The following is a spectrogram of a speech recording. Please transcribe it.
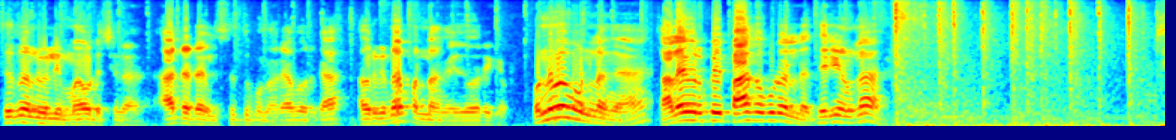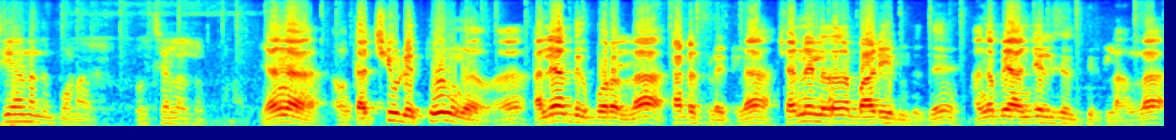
திருநெல்வேலி மாவட்ட செயலாளர் heart attack செத்து போனார் ஞாபகம் இருக்கா? அவருக்கு என்ன பண்ணாங்க இது வரைக்கும்? ஒண்ணுமே பண்ணலங்க. தலைவர் போய் பார்க்க கூட இல்லை. தெரியும்ல? சியானந்த் போனார். பொதுச் செயலாளர் போனார். ஏங்க அவன் கட்சியுடைய தூணுங்க அவன். கல்யாணத்துக்கு போறல சார்ட்டர் ஃபிளைட்ல சென்னையில தானே பாடி இருந்தது. அங்க போய் அஞ்சலி செலுத்திருக்கலாம்ல.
